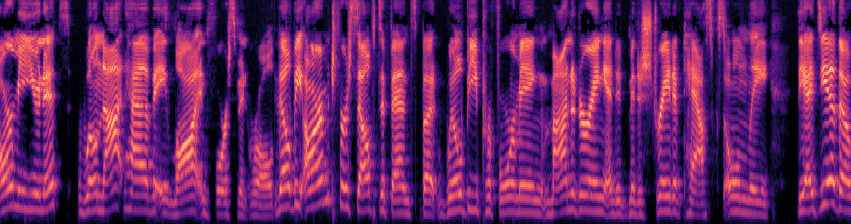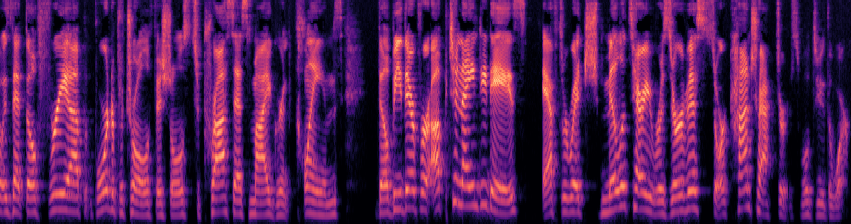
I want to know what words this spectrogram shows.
Army units, will not have a law enforcement role. They'll be armed for self defense, but will be performing monitoring and administrative tasks only. The idea, though, is that they'll free up Border Patrol officials to process migrant claims. They'll be there for up to 90 days, after which military reservists or contractors will do the work.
